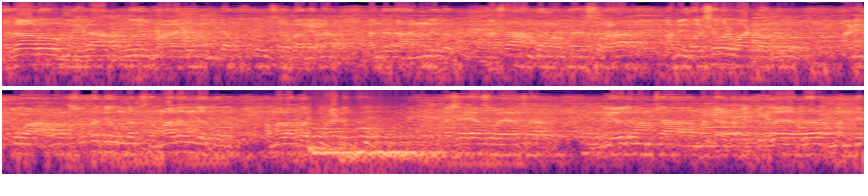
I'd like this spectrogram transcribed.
हजारो महिला पुरुष बालक त्या गोष्टी सहभाग घेतात आणि त्याचा आनंद येतो असा आमचा मावसाचा सोहळा आम्ही वर्षभर वाट लावतो आणि तो आम्हाला सुख देऊन जातो समाधान देतो. आम्हाला भरपूर ढुकू अशा या सोहळ्याचा नियोजन आमच्या मंडळातर्फे केलं जातं. मंदिर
